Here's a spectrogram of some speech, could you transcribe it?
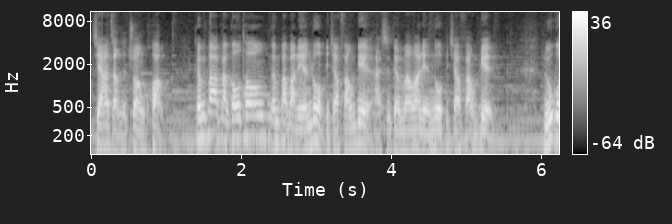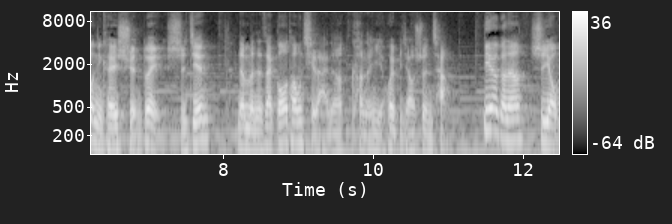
家长的状况，跟爸爸沟通，跟爸爸联络比较方便，还是跟妈妈联络比较方便？如果你可以选对时间，那么呢在沟通起来呢，可能也会比较顺畅。第二个呢，是用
